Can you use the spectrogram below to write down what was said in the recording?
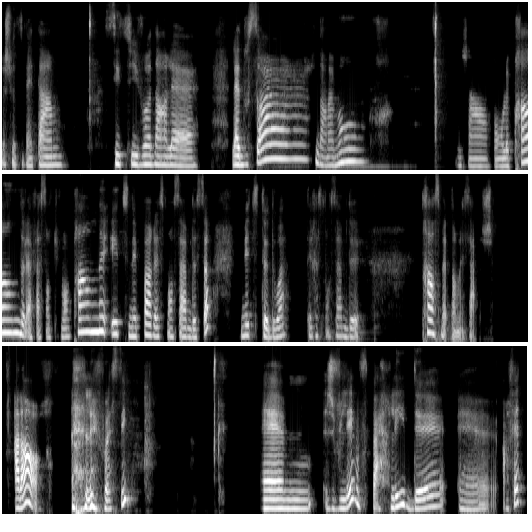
Je me dis, ben, Tam, si tu y vas dans le, la douceur, dans l'amour, les gens vont le prendre de la façon qu'ils vont le prendre et tu n'es pas responsable de ça, mais tu te dois, tu es responsable de transmettre ton message. Alors, le voici. Euh, je voulais vous parler de, euh, en fait,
